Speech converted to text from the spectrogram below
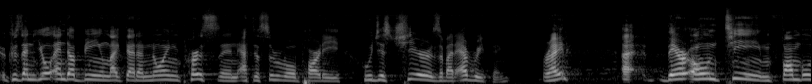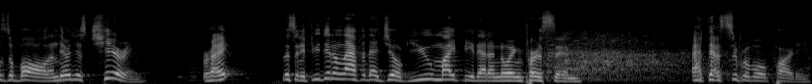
Because then you'll end up being like that annoying person at the Super Bowl party who just cheers about everything, right? Uh, their own team fumbles the ball and they're just cheering, right? Listen, if you didn't laugh at that joke, you might be that annoying person at that Super Bowl party.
